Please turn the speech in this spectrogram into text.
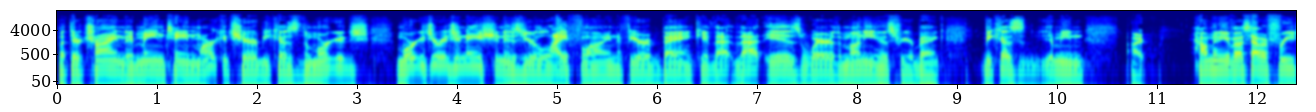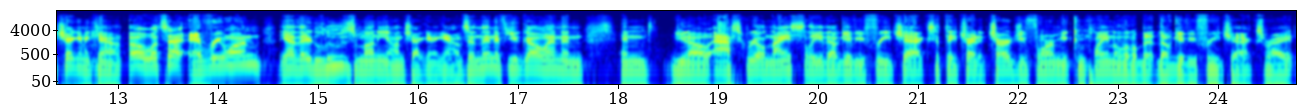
but they're trying to maintain market share because the mortgage mortgage origination is your lifeline if you're a bank. That that is where the money is for your bank because I mean, all right, how many of us have a free checking account? Oh, what's that? Everyone? Yeah, they lose money on checking accounts. And then if you go in and and you know ask real nicely, they'll give you free checks. If they try to charge you for them, you complain a little bit, they'll give you free checks, right?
